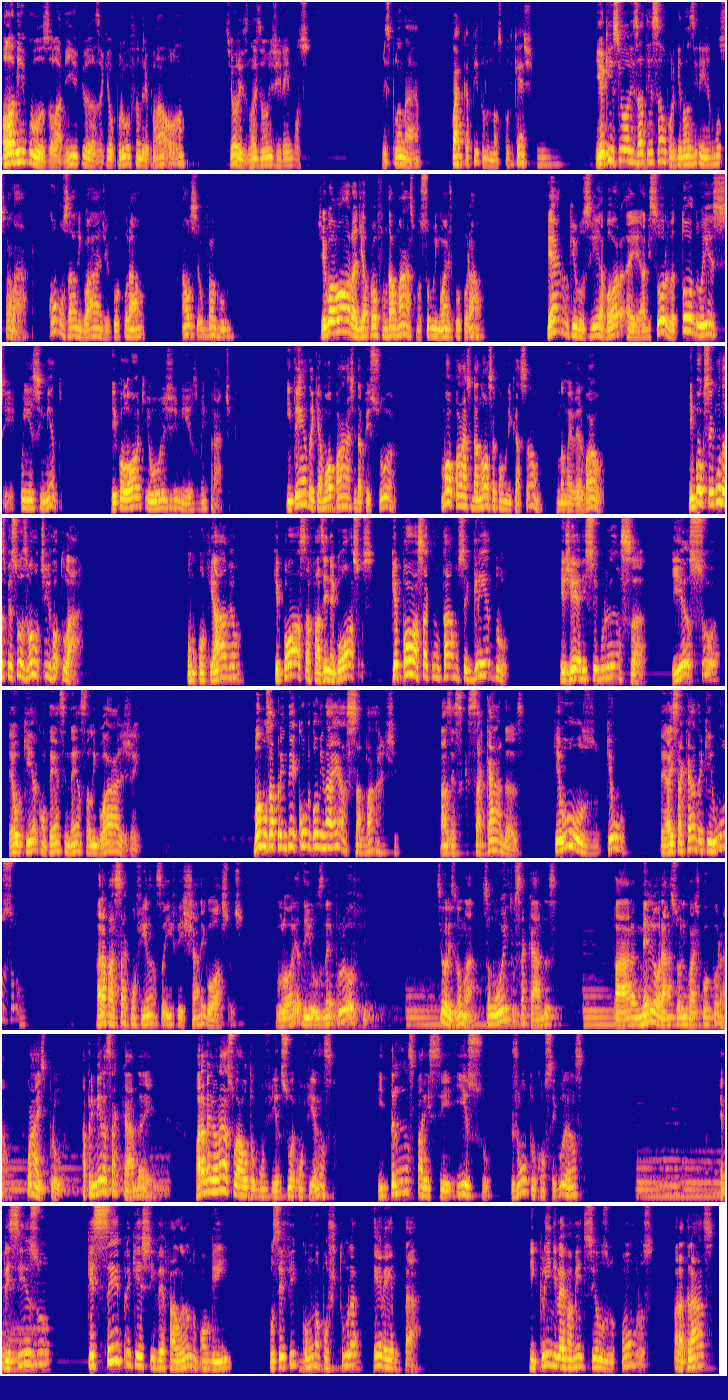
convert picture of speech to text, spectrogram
Olá, amigos, olá, amigas. Aqui é o prof. André Paulo. Senhores, nós hoje iremos explanar o quarto capítulo do nosso podcast. E aqui, senhores, atenção, porque nós iremos falar como usar a linguagem corporal ao seu favor. Chegou a hora de aprofundar ao máximo sobre linguagem corporal? Quero que você eh, absorva todo esse conhecimento e coloque hoje mesmo em prática. Entenda que a maior parte da pessoa, a maior parte da nossa comunicação não é verbal. Em poucos segundos as pessoas vão te rotular como confiável, que possa fazer negócios, que possa contar um segredo que gere segurança. Isso é o que acontece nessa linguagem. Vamos aprender como dominar essa parte, as sacadas que eu uso, que eu, é, as sacadas que eu uso para passar confiança e fechar negócios. Glória a Deus, né, prof? Senhores, vamos lá. São oito sacadas para melhorar sua linguagem corporal. Quais, prof? A primeira sacada é para melhorar sua autoconfiança, sua confiança e transparecer isso junto com segurança, é preciso que sempre que estiver falando com alguém, você fique com uma postura ereta. Incline levemente seus ombros para trás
